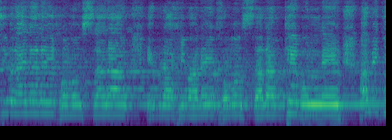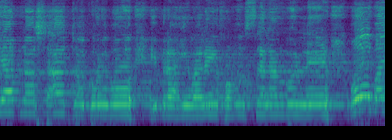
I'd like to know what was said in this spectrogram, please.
জিবরাইল আলাইহিস সালাম, ইব্রাহিম সালামকে বললেন, আমি কি আপনার সাহায্য করব? ইব্রাহিম আলাইহিস সালাম বললেন, ও ভাই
